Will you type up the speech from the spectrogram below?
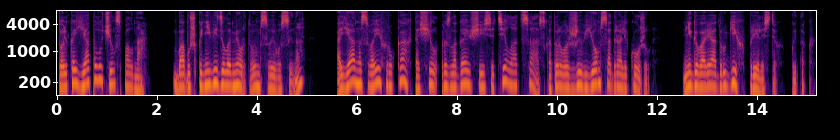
Только я получил сполна. Бабушка не видела мертвым своего сына, а я на своих руках тащил разлагающееся тело отца, с которого живьем содрали кожу, не говоря о других прелестях пыток.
